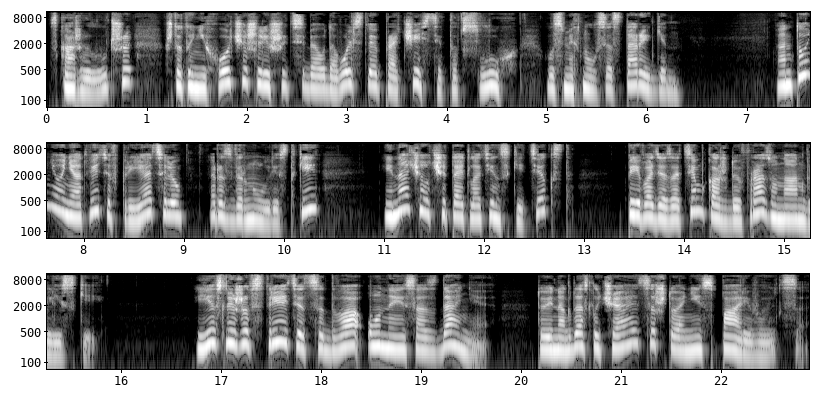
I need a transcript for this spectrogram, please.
Скажи лучше, что ты не хочешь лишить себя удовольствия прочесть это вслух, усмехнулся Старыгин. Антонио, не ответив приятелю, развернул листки и начал читать латинский текст, переводя затем каждую фразу на английский. Если же встретятся два оные создания, то иногда случается, что они спариваются,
